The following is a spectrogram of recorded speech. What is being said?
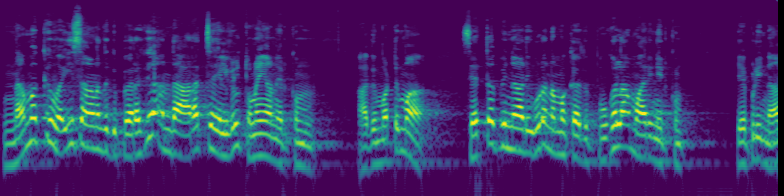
நமக்கு வயசானதுக்கு பிறகு அந்த அறச்செயல்கள் துணையாக நிற்கும். அது மட்டுமா? செத்த பின்னாடி கூட நமக்கு அது புகழாக மாறி நிற்கும். எப்படின்னா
